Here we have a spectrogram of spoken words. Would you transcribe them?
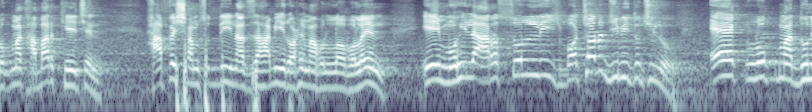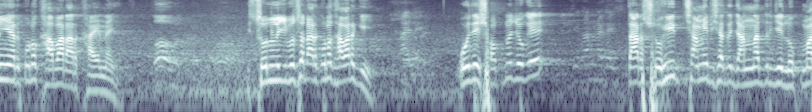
লোকমা খাবার খেয়েছেন। হাফেজ শামসুদ্দিন আজহাবি রহেমাহুল্লাহ বলেন, এই মহিলা আরও চল্লিশ বছর জীবিত ছিল এক লোকমা দুনিয়ার কোনো খাবার আর খায় নাই। চল্লিশ বছর আর কোনো খাবার কি? ওই যে স্বপ্নযোগে তার শহীদ স্বামীর সাথে জান্নাতের যে লোকমা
